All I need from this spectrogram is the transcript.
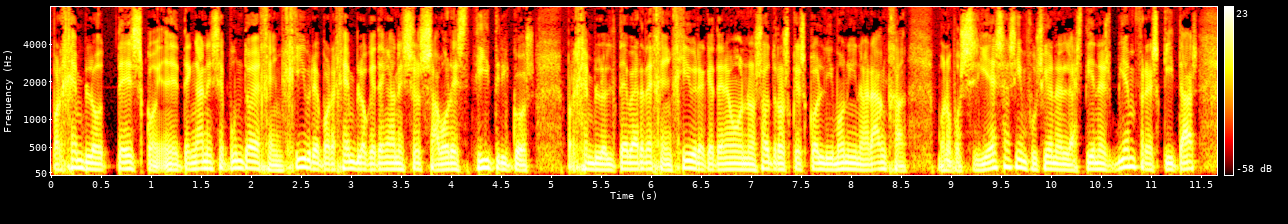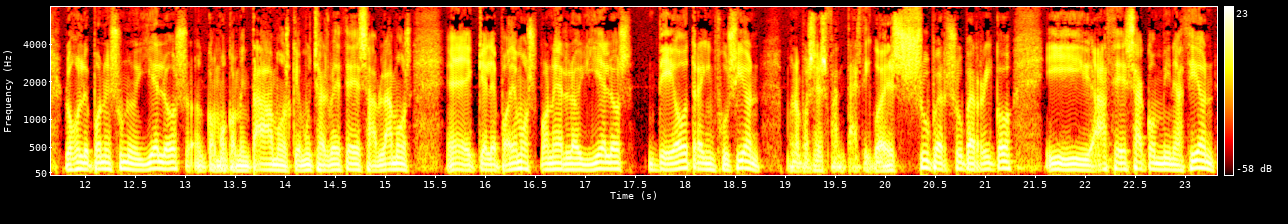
Por ejemplo, eh, tengan ese punto de jengibre, por ejemplo, que tengan esos sabores cítricos, por ejemplo, el té verde jengibre que tenemos nosotros, que es con limón y naranja. Bueno, pues si esas infusiones las tienes bien fresquitas, luego le pones unos hielos, como comentábamos, que muchas veces hablamos eh, que le podemos poner los hielos de otra infusión. Bueno, pues es fantástico, es súper, súper rico y hace esa combinación,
